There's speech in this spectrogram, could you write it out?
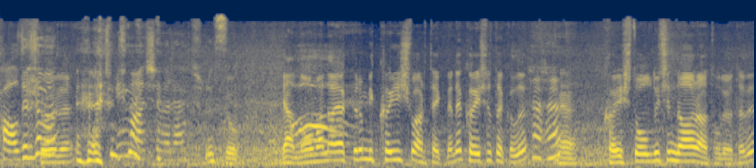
Kaldırdı mı? Şöyle. Oturayım mı aşağıya? Yok. Ya normalde ayakların bir kayış var teknede. Kayışa takılı. Evet. Kayışta olduğu için daha rahat oluyor tabii.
